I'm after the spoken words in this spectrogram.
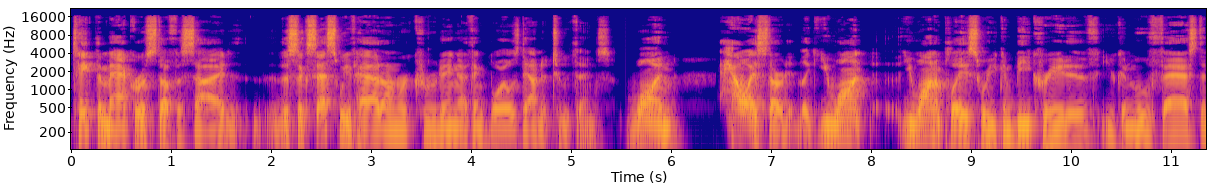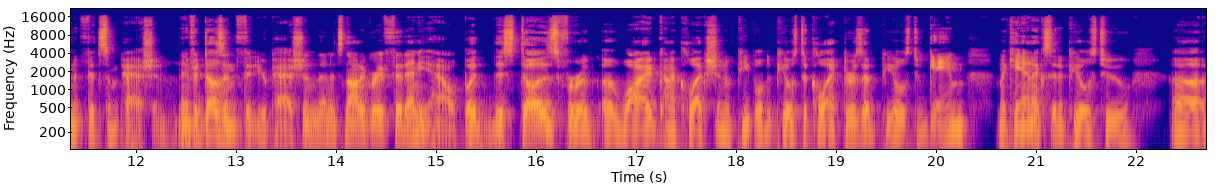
take the macro stuff aside. The success we've had on recruiting, I think, boils down to two things. One, how I started. Like you want you want a place where you can be creative, you can move fast, and it fits some passion. And if it doesn't fit your passion, then it's not a great fit anyhow. But this does for a, a wide kind of collection of people. It appeals to collectors. It appeals to game mechanics. It appeals to uh,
